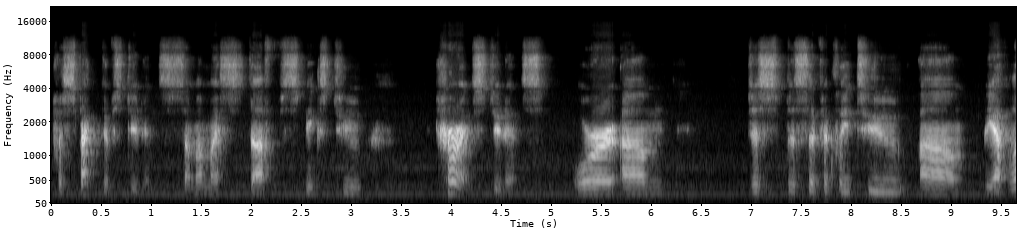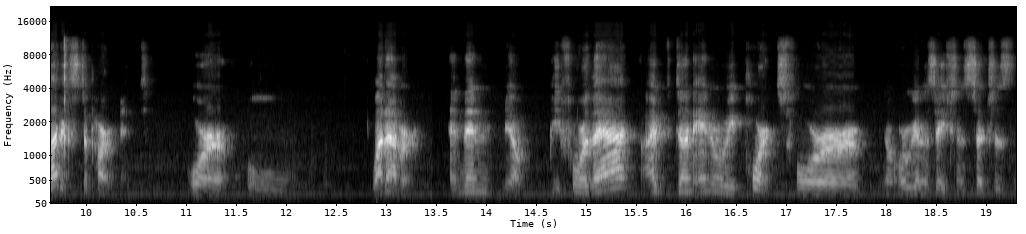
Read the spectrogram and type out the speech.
prospective students. Some of my stuff speaks to current students, or um, just specifically to um, the athletics department, or whatever. And then, you know, before that, I've done annual reports for you know, organizations such as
